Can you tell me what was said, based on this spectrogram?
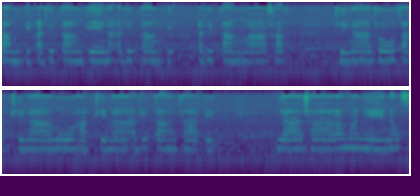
ตัมปิอธิตังเกนะอธิตังอธิตังลาคักขีนาโทสักขีนาโมหักขีนาอธิตังชาติ ยาชาละมะเนนะโส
